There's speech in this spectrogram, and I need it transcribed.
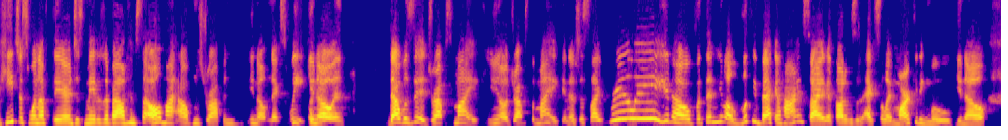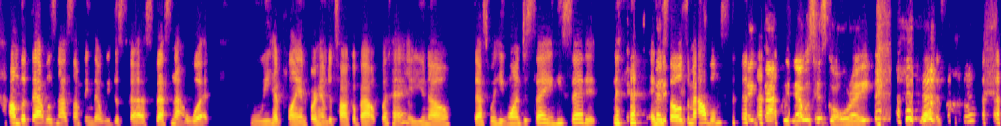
he just went up there and just made it about himself. Oh, my album's dropping, you know, next week, you know, and that was it. Drops mic, you know, drops the mic, and it's just like, really, you know. But then, you know, looking back at hindsight, I thought it was an excellent marketing move, you know. Um, but that was not something that we discussed. That's not what we had planned for him to talk about. But hey, you know, that's what he wanted to say, and he said it. and he sold some albums. exactly. That was his goal, right? yes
